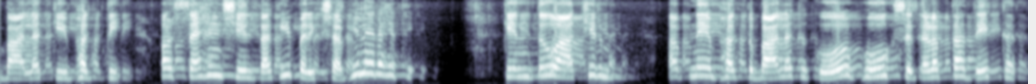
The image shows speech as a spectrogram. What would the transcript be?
बालक की भक्ति और सहनशीलता की परीक्षा भी ले रहे थे। किंतु आखिर में अपने भक्त बालक को भूख से तड़पता देखकर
